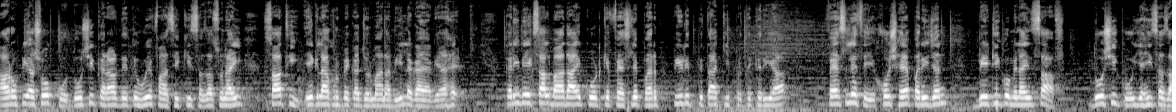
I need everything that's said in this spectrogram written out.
आरोपी अशोक को दोषी करार देते हुए फांसी की सजा सुनाई, साथ ही एक लाख रुपए का जुर्माना भी लगाया गया है। करीब एक साल बाद आए कोर्ट के फैसले पर पीड़ित पिता की प्रतिक्रिया, फैसले से खुश है परिजन, बेटी को मिला इंसाफ, दोषी को यही सजा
